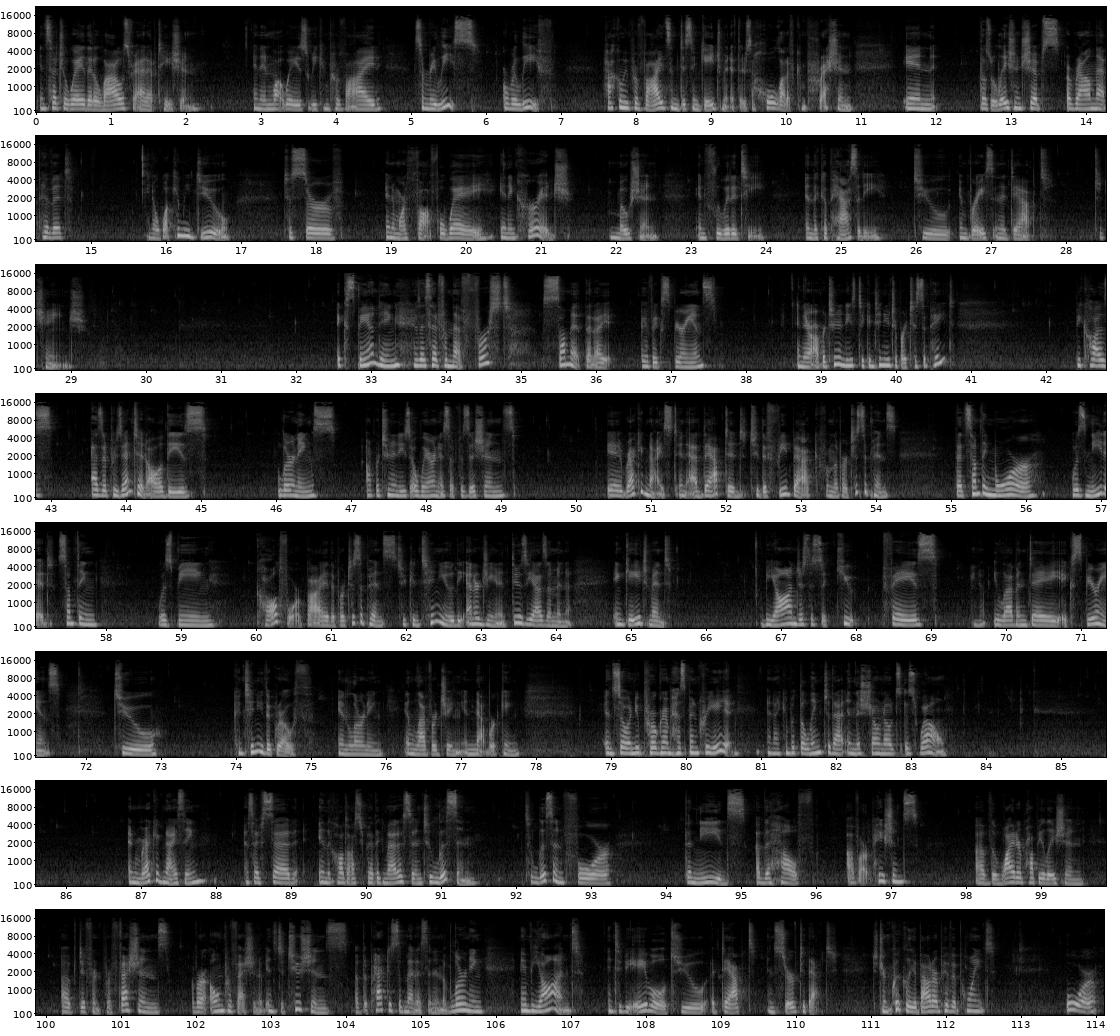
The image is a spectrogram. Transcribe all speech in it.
in such a way that allows for adaptation, and in what ways we can provide some release or relief how can we provide some disengagement if there's a whole lot of compression in those relationships around that pivot? You know, what can we do to serve in a more thoughtful way and encourage motion and fluidity and the capacity to embrace and adapt to change? Expanding, as I said, from that first summit that I have experienced, and there are opportunities to continue to participate because as it presented all of these learnings, opportunities, awareness of physicians, recognized and adapted to the feedback from the participants that something more was needed, something was being called for by the participants to continue the energy and enthusiasm and engagement beyond just this acute phase, you know, 11 day experience to continue the growth in learning and leveraging and networking. And so a new program has been created, and I can put the link to that in the show notes as well. And recognizing, as I've said in the call to osteopathic medicine, to listen, to listen for the needs of the health of our patients, of the wider population, of different professions, of our own profession, of institutions, of the practice of medicine and of learning and beyond, and to be able to adapt and serve to that, to turn quickly about our pivot point, or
